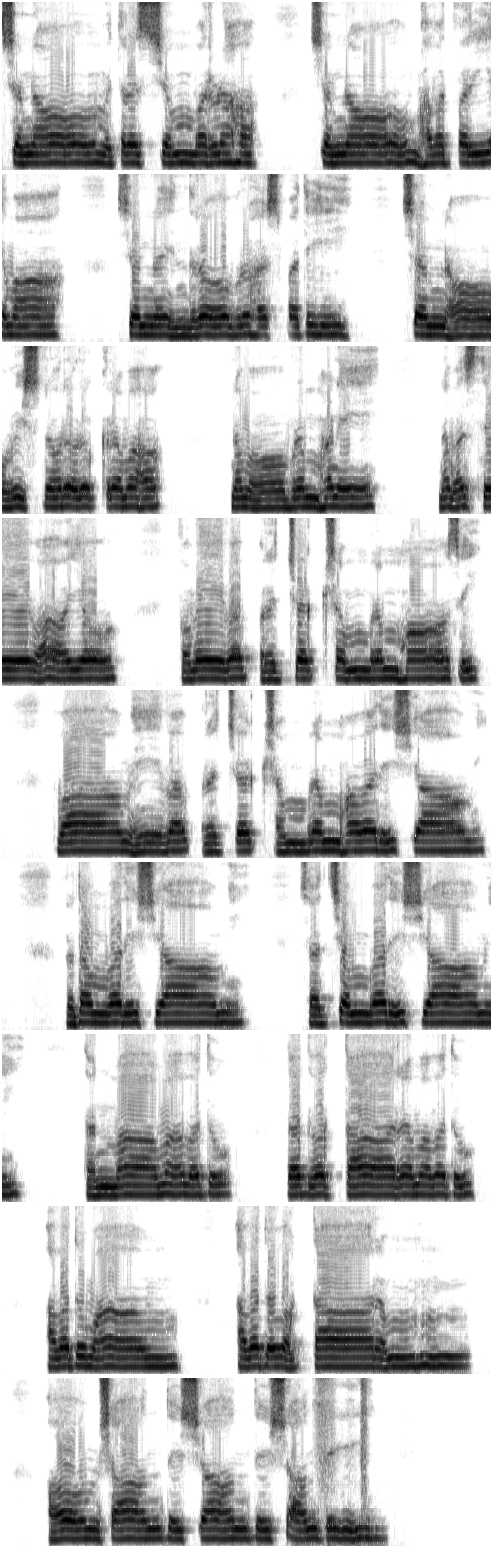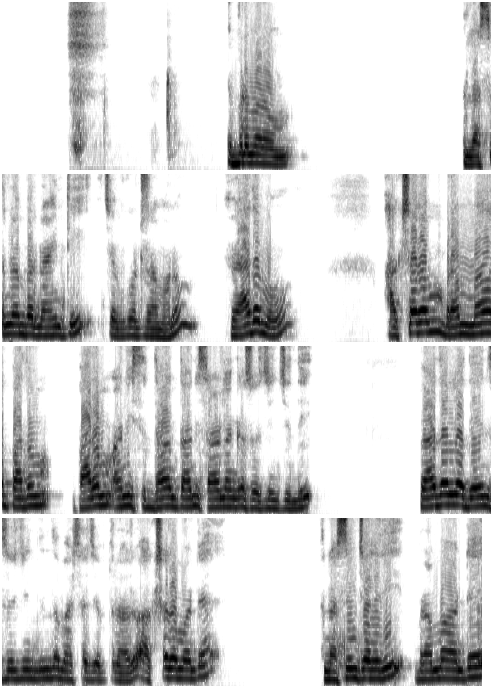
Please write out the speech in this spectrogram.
शं नो मित्रस्यं वरुणः शं नो इन्द्रो बृहस्पतिः नो विष्णुरुक्रमः। नमो ब्रह्मणे, नमस्ते वायो, त्वमेव प्रत्यक्षं ब्रह्मासि, त्वामेव प्रत्यक्षं ब्रह्म वदिष्यामि। ఋతం వదిష్యామి సత్యం వదిష్యామి తన్మామవతు తద్వక్తారమవతు అవతు మాం అవతు వక్తారం ఓం శాంతి శాంతి శాంతి ఇప్పుడు మనం లెసన్ నెంబర్ నైంటీ చెప్పుకుంటున్నాం మనం. వేదము అక్షరం బ్రహ్మ పదం పరం అని సిద్ధాంతాన్ని సరళంగా సూచించింది. వేదంలో దేన్ని సూచించిందో మాస్టర్ చెప్తున్నారు. అక్షరం అంటే నశించనిది బ్రహ్మ అంటే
